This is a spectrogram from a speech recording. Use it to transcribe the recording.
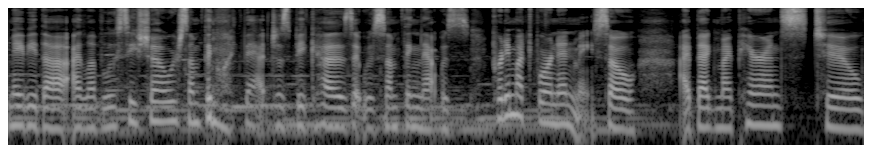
maybe the I Love Lucy show or something like that, just because it was something that was pretty much born in me. So I begged my parents to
